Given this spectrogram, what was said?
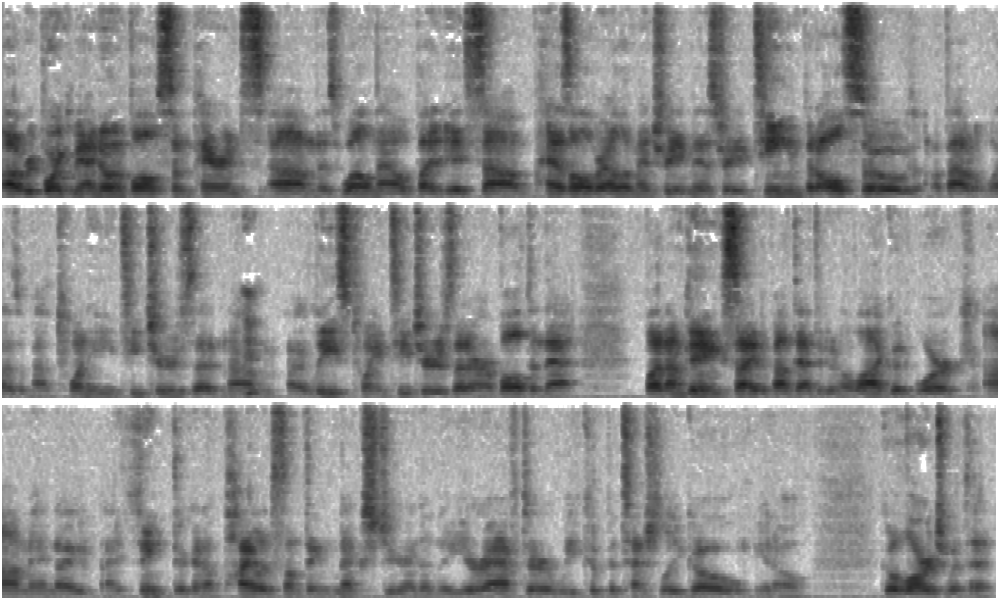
uh, reporting committee, I know involves some parents um, as well now, but it's um, has all of our elementary administrative team, but also about what is it, about twenty teachers that um, at least twenty teachers that are involved in that. But I'm getting excited about that. They're doing a lot of good work, um, and I, I think they're going to pilot something next year, and then the year after we could potentially go, you know, go large with it.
